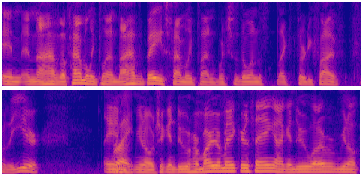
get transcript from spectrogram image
and and I have a family plan, but I have a base family plan, which is the one that's like thirty five for the year. And right. you know, she can do her Mario Maker thing. I can do whatever you know,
